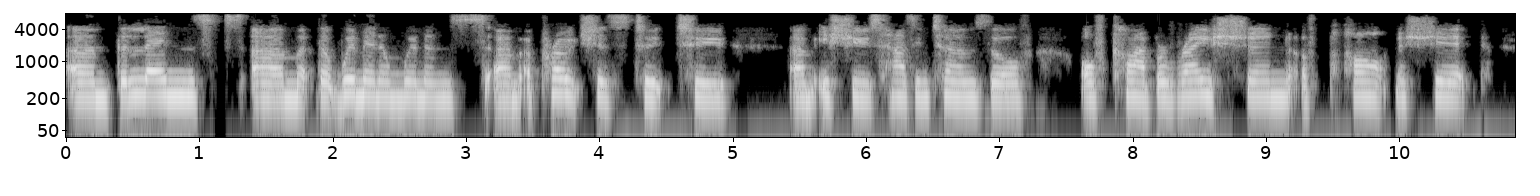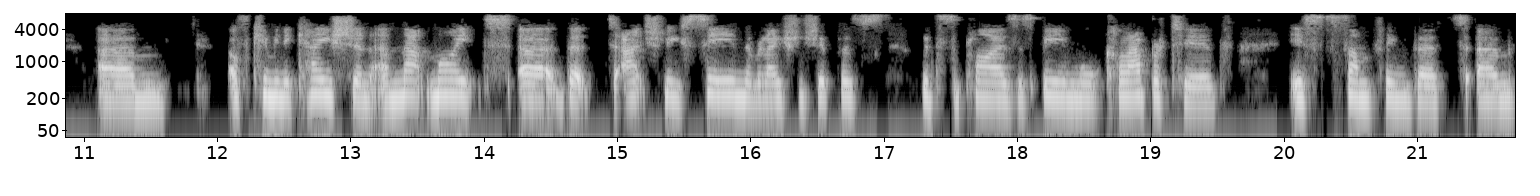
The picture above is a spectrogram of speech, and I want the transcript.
um, the lens um, that women and women's um, approaches to to um, issues has in terms of of collaboration, of partnership, um, of communication, and that might uh, that actually seeing the relationship as with suppliers as being more collaborative is something that um,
